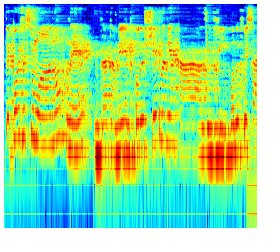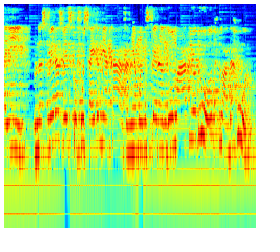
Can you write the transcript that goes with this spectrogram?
Depois desse um ano, né, em tratamento, quando eu chego na minha casa, enfim, quando eu fui sair, uma das primeiras vezes que eu fui sair da minha casa, minha mãe me esperando de um lado e eu do outro lado da rua.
